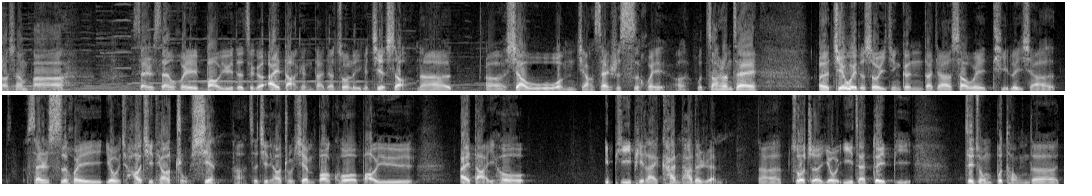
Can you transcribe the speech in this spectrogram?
早上把三十三回宝玉的这个挨打跟大家做了一个介绍。那呃，下午我们讲三十四回啊。我早上在呃结尾的时候已经跟大家稍微提了一下，三十四回有好几条主线啊。这几条主线包括宝玉挨打以后，一批一批来看他的人。呃，作者有意在对比这种不同的。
